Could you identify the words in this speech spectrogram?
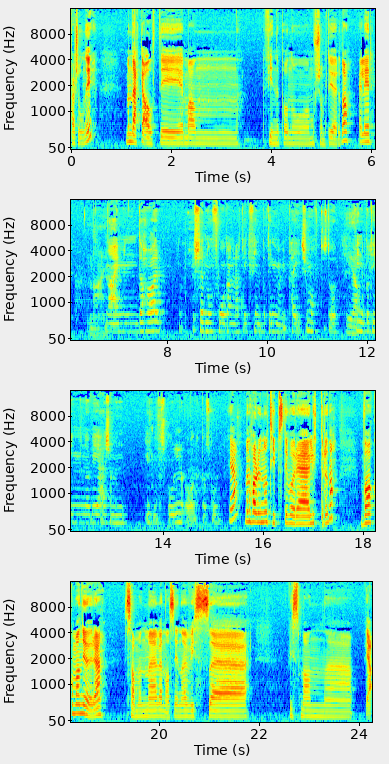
personer. Men det er ikke alltid man finner på noe morsomt å gjøre, da? Eller? Nei. Nei, men det har skjedd noen få ganger at vi ikke finner på ting, men vi pleier som oftest å Ja. finne på ting når vi er sammen utenfor skolen og på skolen. Ja, Men har du noen tips til våre lyttere, da? Hva kan man gjøre sammen med vennene sine hvis, eh, hvis man eh, ja,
